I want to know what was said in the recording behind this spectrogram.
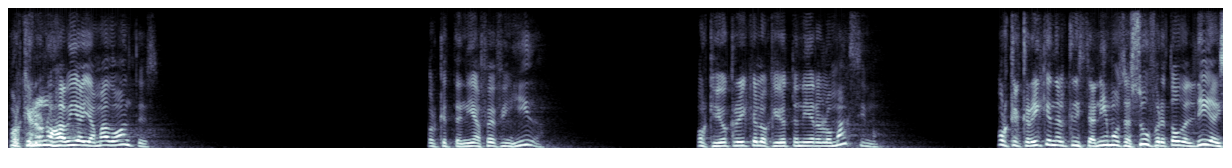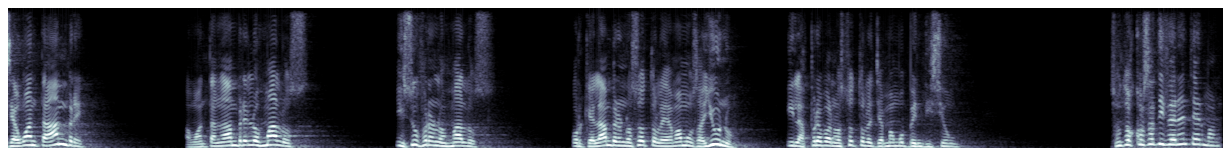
porque no nos había llamado antes? Porque tenía fe fingida. Porque yo creí que lo que yo tenía era lo máximo. Porque creí que en el cristianismo se sufre todo el día y se aguanta hambre. Aguantan hambre los malos y sufren los malos. Porque el hambre nosotros le llamamos ayuno y las pruebas nosotros le llamamos bendición. Son dos cosas diferentes, hermano.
